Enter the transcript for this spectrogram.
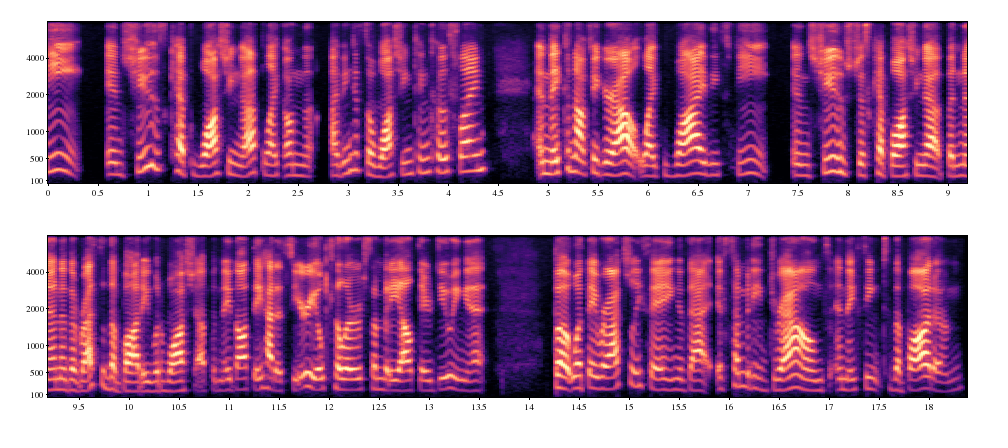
feet and shoes kept washing up like on the I think it's the Washington coastline and they could not figure out like why these feet and shoes just kept washing up, but none of the rest of the body would wash up. And they thought they had a serial killer or somebody out there doing it. But what they were actually saying is that if somebody drowns and they sink to the bottom,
